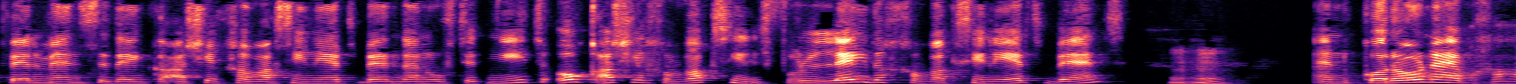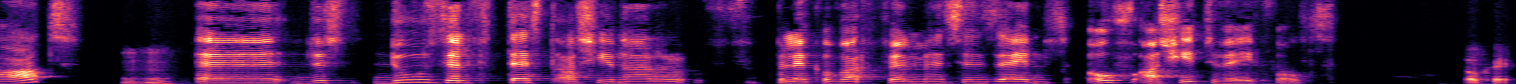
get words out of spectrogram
veel mensen denken als je gevaccineerd bent, dan hoeft het niet. Ook als je gevaccineerd, volledig gevaccineerd bent mm -hmm. en corona hebt gehad, mm -hmm. uh, dus doe zelftest als je naar plekken waar veel mensen zijn, of als je twijfelt. Oké, okay.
